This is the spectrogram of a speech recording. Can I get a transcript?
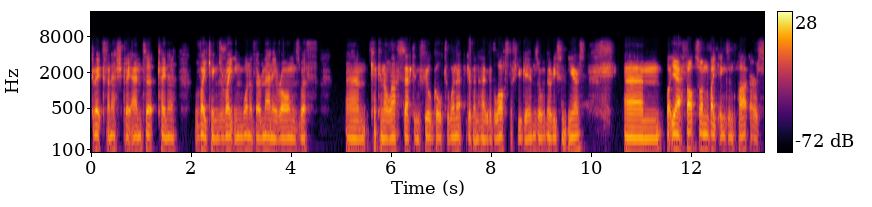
great finish, great end to it. Kind of Vikings righting one of their many wrongs with um, kicking a last second field goal to win it, given how they've lost a few games over the recent years. Um, but yeah, thoughts on Vikings and Packers?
